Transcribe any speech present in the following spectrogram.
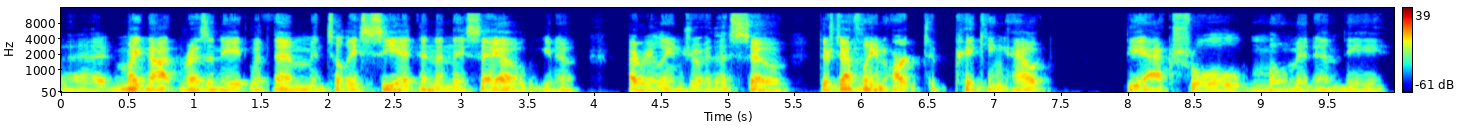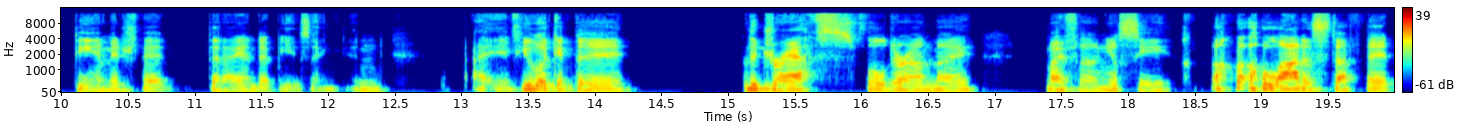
uh, might not resonate with them until they see it. And then they say, oh, you know, I really enjoy this. So there's definitely an art to picking out the actual moment and the the image that that I end up using. And I, if you look at the the drafts folder on my my phone, you'll see a, a lot of stuff that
